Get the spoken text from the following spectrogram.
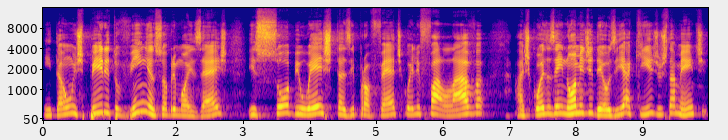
Então o Espírito vinha sobre Moisés e, sob o êxtase profético, ele falava as coisas em nome de Deus. E aqui, justamente,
